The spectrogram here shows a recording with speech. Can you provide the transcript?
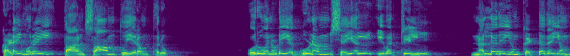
கடைமுறை தான் சாம் துயரம் தரும். ஒருவனுடைய குணம் செயல் இவற்றில் நல்லதையும் கெட்டதையும்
